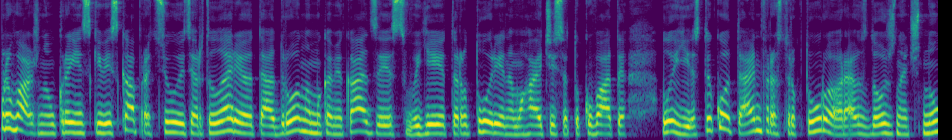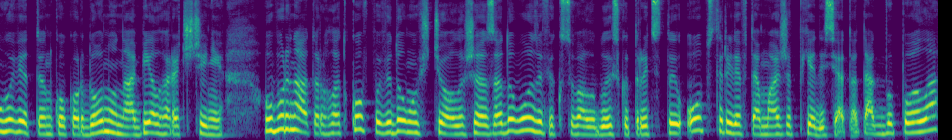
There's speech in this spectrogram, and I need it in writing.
Приважно українські війська працюють артилерією та дронами камікадзе із своєї території, намагаючись атакувати логістику та інфраструктуру РФ вздовж значного відтинку кордону на Білгородщині. Губернатор Гладков повідомив, що лише за добу зафіксували близько 30 обстрілів та майже 50 атак БПЛА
